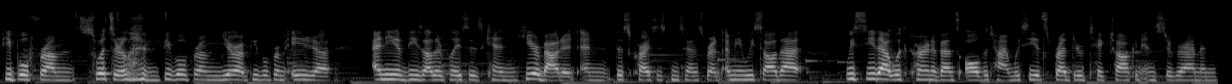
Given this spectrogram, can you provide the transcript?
people from Switzerland, people from Europe, people from Asia, any of these other places can hear about it and this crisis can spread. I mean, we saw that we see that with current events all the time. We see it spread through TikTok and Instagram and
